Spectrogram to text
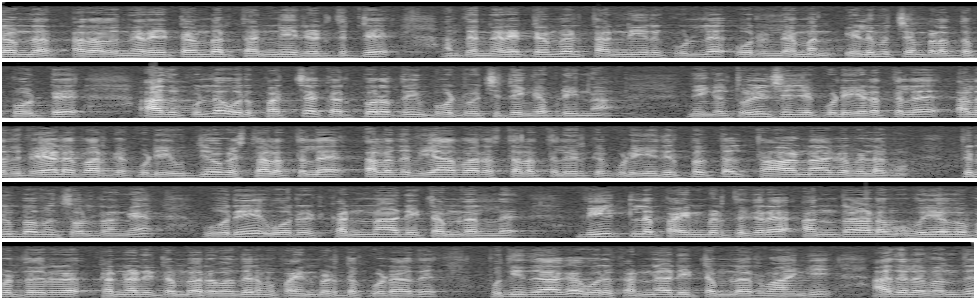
டம்ளர் அதாவது நிறைய டம்ளர் தண்ணீர் எடுத்துட்டு அந்த நிறைய டம்ளர் தண்ணீருக்குள்ளே ஒரு லெமன் எலுமிச்சம்பழத்தை போட்டு அதுக்குள்ளே ஒரு பச்சை கற்பூரத்தையும் போட்டு வச்சுட்டீங்க அப்படின்னா நீங்கள் தொழில் செய்யக்கூடிய இடத்துல அல்லது வேலை பார்க்கக்கூடிய உத்தியோக ஸ்தலத்தில் அல்லது வியாபார ஸ்தலத்தில் இருக்கக்கூடிய எதிர்ப்புகள் தானாக விலகும். திரும்பவும் சொல்கிறேங்க ஒரே ஒரு கண்ணாடி டம்ளரில் வீட்டில் பயன்படுத்துகிற அன்றாடம் உபயோகப்படுத்துகிற கண்ணாடி டம்ளரை வந்து நம்ம பயன்படுத்தக்கூடாது. புதிதாக ஒரு கண்ணாடி டம்ளர் வாங்கி அதில் வந்து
